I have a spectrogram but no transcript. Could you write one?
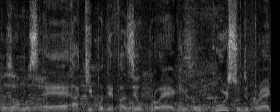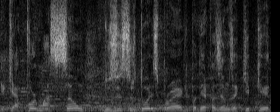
nós vamos é, aqui poder fazer o PROERD, o curso do PROERD, que é a formação dos instrutores PROERD, poder fazermos aqui, porque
